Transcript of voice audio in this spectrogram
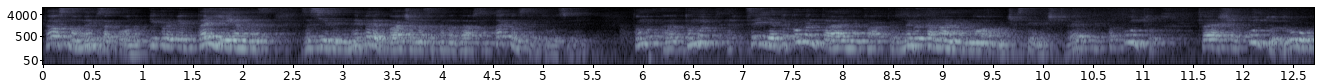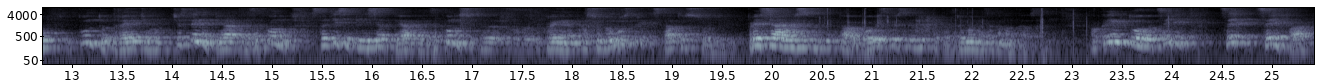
та основним законом і провів таємне засідання, не передбачене законодавством та Конституцією. Тому, е, тому це є документальним фактором невиконання норми частини 4 та пункту 1, пункту 2, пункту 3, частини 5 закону статті 55 закону е, України про судоустрій і статус суддів, присяги суддів та обов'язки суддів та дотримання законодавства. Окрім того, цей, цей, цей факт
